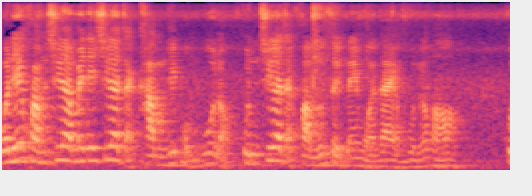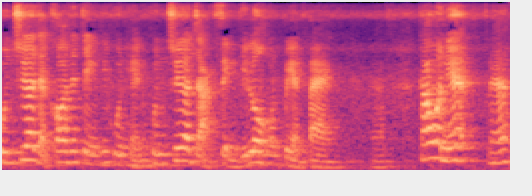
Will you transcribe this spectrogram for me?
วันนี้ความเชื่อไม่ได้เชื่อจากคำที่ผมพูดหรอก คุณเชื่อจากความรู้สึกในหัวใจของคุณก็พอ คุณเชื่อจากข้อเท็จจริงที่คุณเห็น คุณเชื่อจากสิ่งที่โลกมันเปลี่ยนแปลงนะครับถ้าวันนี้นะ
